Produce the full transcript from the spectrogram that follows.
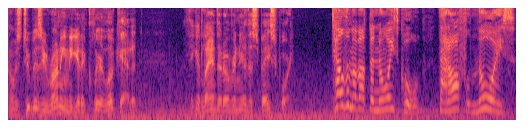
I was too busy running to get a clear look at it. I think it landed over near the spaceport. Tell them about the noise, Cole. That awful noise.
